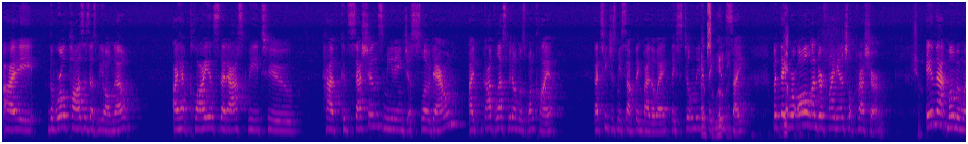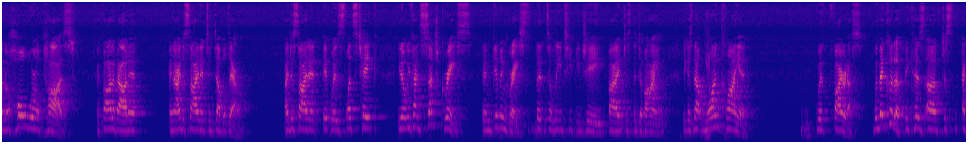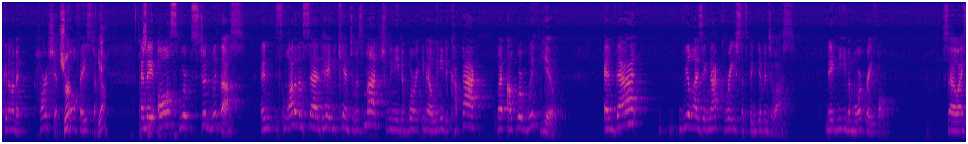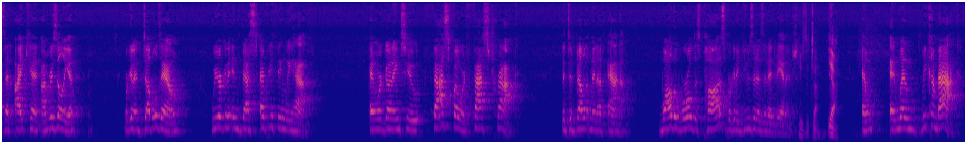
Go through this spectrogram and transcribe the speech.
I the world pauses as we all know. I have clients that ask me to have concessions, meaning just slow down. I God bless we don't lose one client. That teaches me something, by the way. They still needed the Absolutely. insight, but they Yep. were all under financial pressure. Sure. In that moment when the whole world paused, I thought about it and I decided to double down. I decided it was let's take, you know, we've had such grace and given grace to lead TPG by just the divine because not Yep. one client was fired us when they could have because of just economic hardship. Sure. We all faced them. Yeah. And they all were, stood with us. And a lot of them said, hey, we can't do as much. We need to work, you know, we need to cut back, but uh, we're with you. And that, realizing that grace that's been given to us, made me even more grateful. So I said, I can, I'm resilient. We're going to double down. We are going to invest everything we have. And we're going to fast forward, fast track the development of Anna. While the world is paused, we're going to use it as an advantage. Use the time. Yeah. And, and when we come back,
